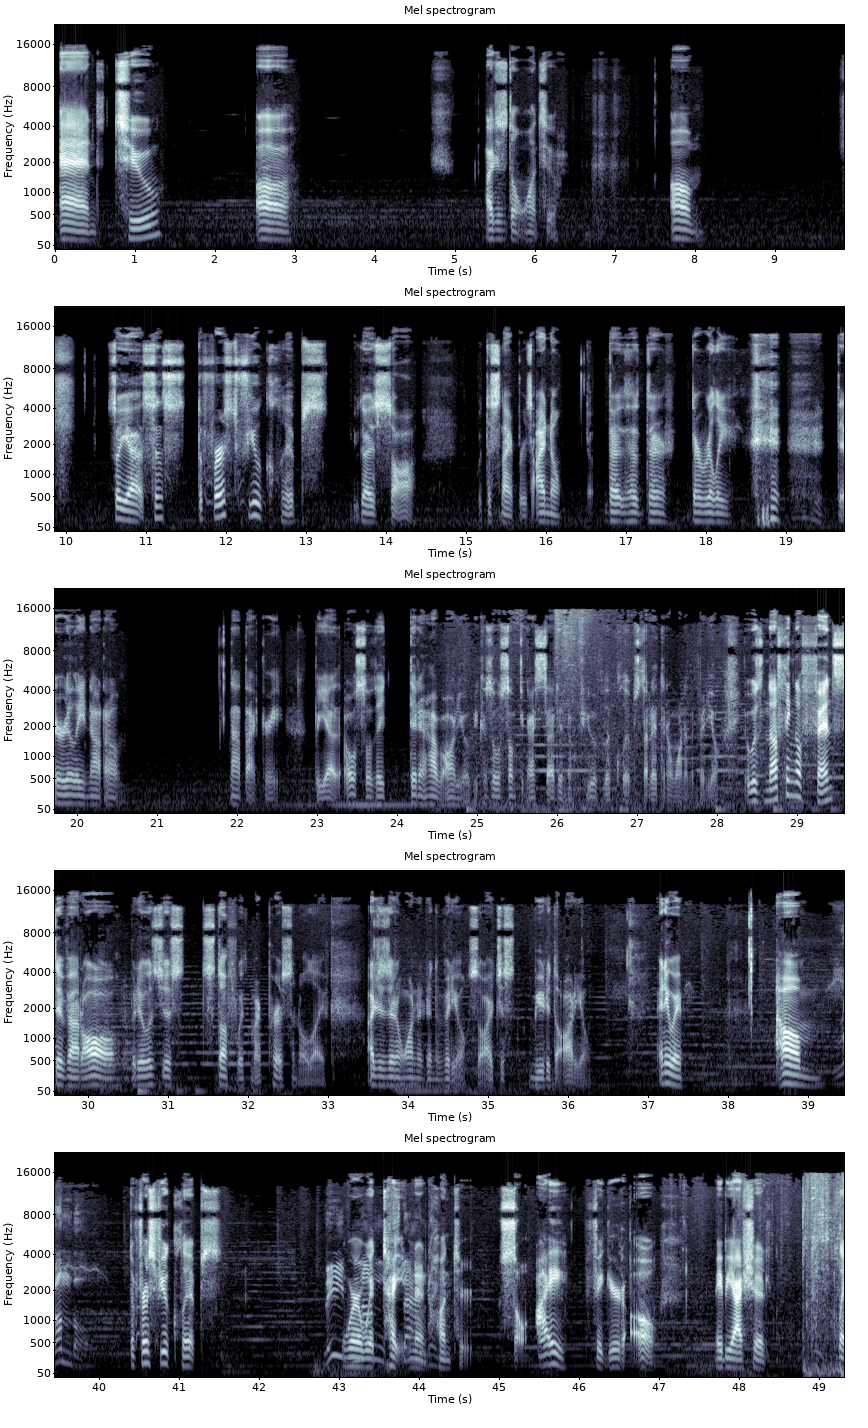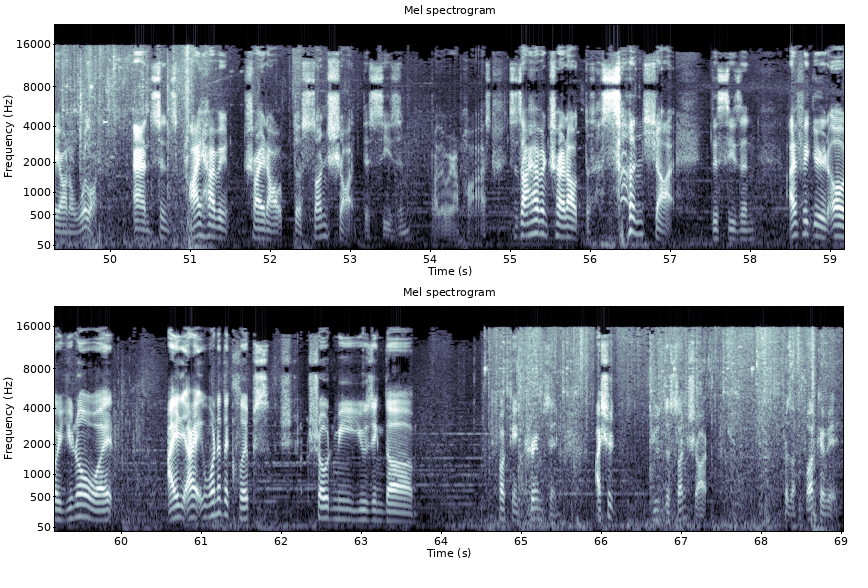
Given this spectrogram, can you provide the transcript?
and two, uh, I just don't want to. Um, so yeah, since the first few clips you guys saw with the snipers, I know they're they're they're really they're really not um not that great. But yeah, also they didn't have audio because it was something I said in a few of the clips that I didn't want in the video. It was nothing offensive at all, but it was just stuff with my personal life. I just didn't want it in the video, so I just muted the audio. Anyway, um, Rumble. the first few clips Leave were with Titan standing. and Hunter, so I figured, oh, maybe I should play on a Warlock. And since I haven't tried out the Sunshot this season, by the way, I'm hot ass. Since I haven't tried out the Sunshot this season, I figured, oh, you know what? I, I one of the clips showed me using the fucking Crimson. I should use the Sunshot for the fuck of it.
